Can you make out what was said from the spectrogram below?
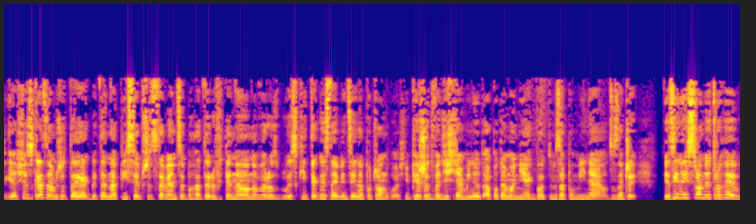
ja się zgadzam, że te jakby te napisy przedstawiające bohaterów i te neonowe rozbłyski, tego jest najwięcej na początku właśnie. Pierwsze 20 minut, a potem oni jakby o tym zapominają. To znaczy, ja z jednej strony trochę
